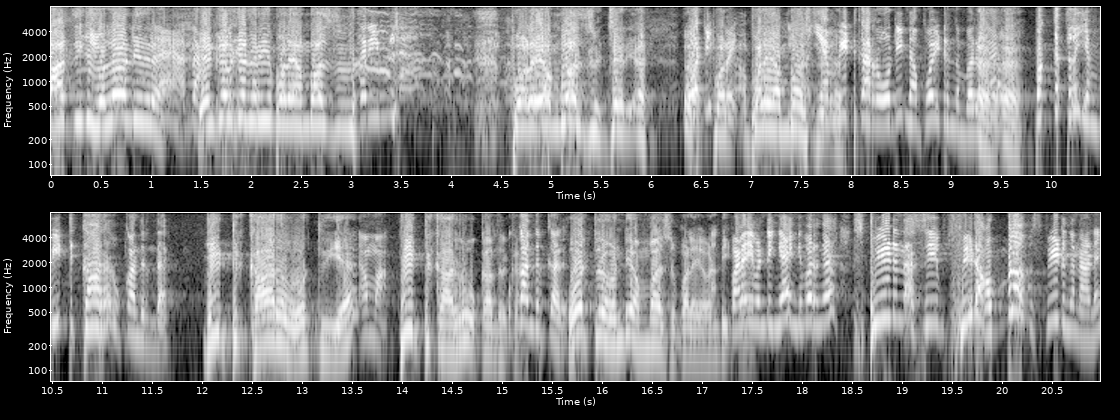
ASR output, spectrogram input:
பாத்தீங்க சொல்ல வேண்டியதுல. எங்களுக்கே தெரியும் பழைய அம்பாசிடர் தெரியுமில்ல பழைய அம்பாசிடர் சரி. பழைய- அம்பாசிடர். என் வீட்டுக்காரர் ஓட்டிட்டு நான் போயிட்டு இருந்தேன் பாருங்க. பக்கத்துல என் வீட்டுக்காரர் உட்கார்ந்திருந்தார். வீட்டுக்கார ஓட்டுறிய ஆமா. வீட்டுக்காரரு உட்காந்துருக்காரு உட்கார்ந்திருக்காரு. ஓட்டுற வண்டி அம்பாசிடர் பழைய வண்டி. பழைய வண்டிங்க இங்க பாருங்க. ஸ்பீடு நான் ஸ்பீடு அவ்வளவு ஸ்பீடுங்க நானு.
